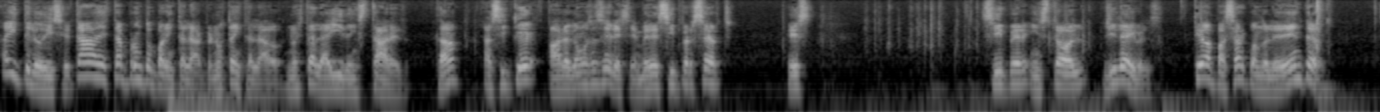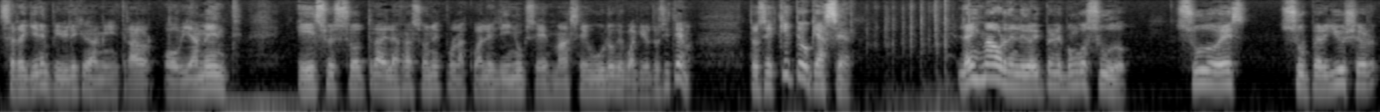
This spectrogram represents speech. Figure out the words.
Ahí te lo dice, está, está pronto para instalar, pero no está instalado, no está la I de installer. ¿está? Así que ahora lo que vamos a hacer es, en vez de Zipper Search, es Zipper Install Glabels. ¿Qué va a pasar cuando le dé Enter? Se requieren privilegios de administrador, obviamente. Eso es otra de las razones por las cuales Linux es más seguro que cualquier otro sistema. Entonces, ¿qué tengo que hacer? La misma orden le doy, pero le pongo sudo. Sudo es superuser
